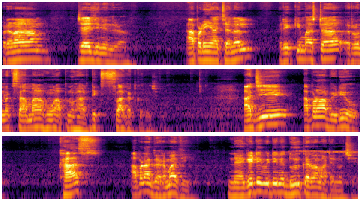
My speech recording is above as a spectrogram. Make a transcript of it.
પ્રણામ, જય જિનેન્દ્ર. આપણી આ ચેનલ રેકી માસ્ટર રોનક સામા હું આપનું હાર્દિક સ્વાગત કરું છું. આજે આપણો આ વીડિયો ખાસ આપણા ઘરમાંથી નેગેટિવિટીને દૂર કરવા માટેનો છે.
